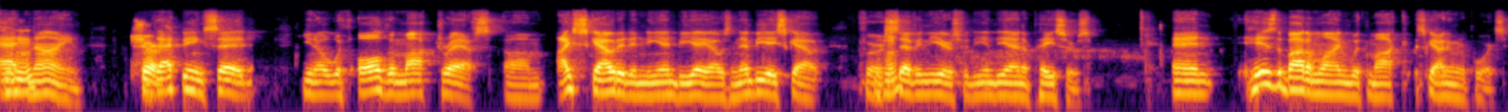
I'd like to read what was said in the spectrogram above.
at mm-hmm. nine. Sure. That being said, you know, with all the mock drafts, um, I scouted in the NBA. I was an NBA scout for mm-hmm. seven years for the Indiana Pacers. And here's the bottom line with mock scouting reports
